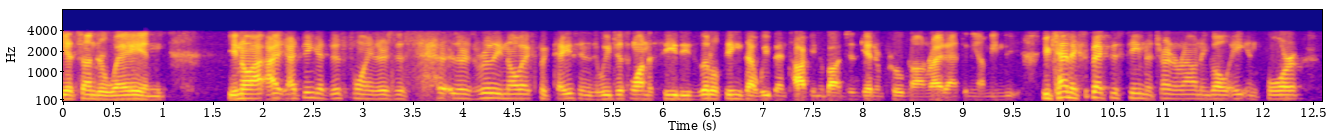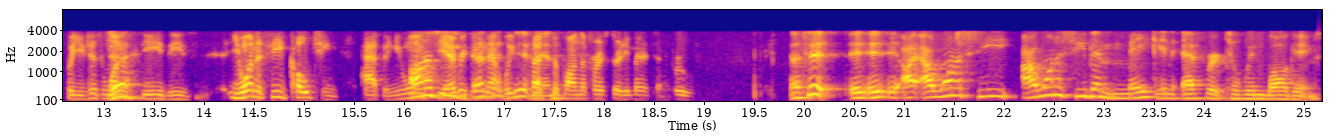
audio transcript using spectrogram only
gets underway, and you know, I, I think at this point there's just there's really no expectations. We just want to see these little things that we've been talking about just get improved on, right, Anthony? I mean, you can't expect this team to turn around and go eight and four, but you just want yeah. to see these. You want to see coaching happen. You want Honestly, to see everything that, that we've it, touched man. upon the first thirty minutes improve. That's it. it, it, it I, I want to see. I want to see them make an effort to win ball games,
